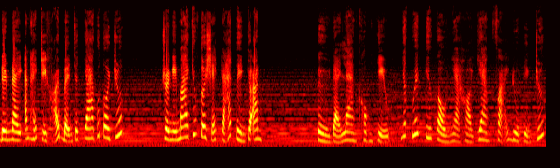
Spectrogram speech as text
Đêm nay anh hãy trị khỏi bệnh cho cha của tôi trước. Rồi ngày mai chúng tôi sẽ trả tiền cho anh. Từ Đại lang không chịu, nhất quyết yêu cầu nhà họ Giang phải đưa tiền trước.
